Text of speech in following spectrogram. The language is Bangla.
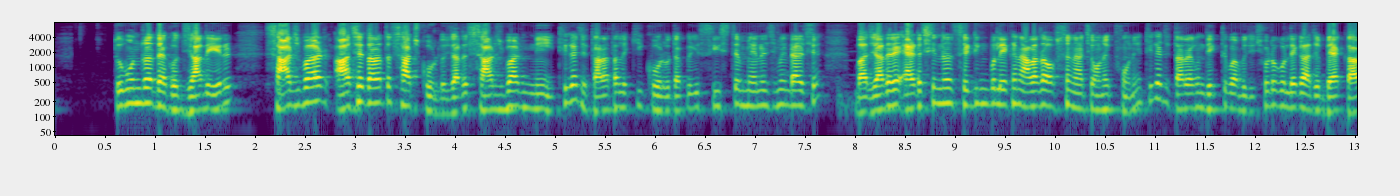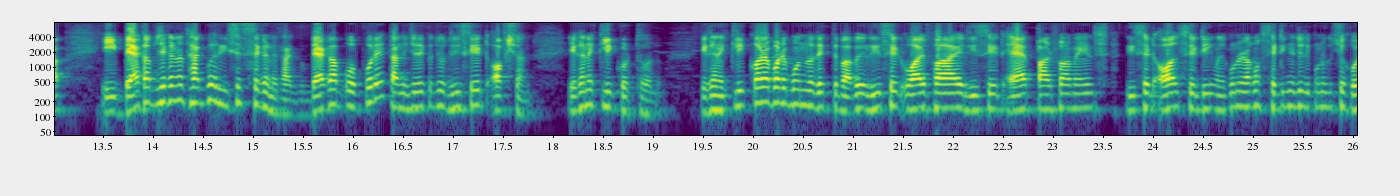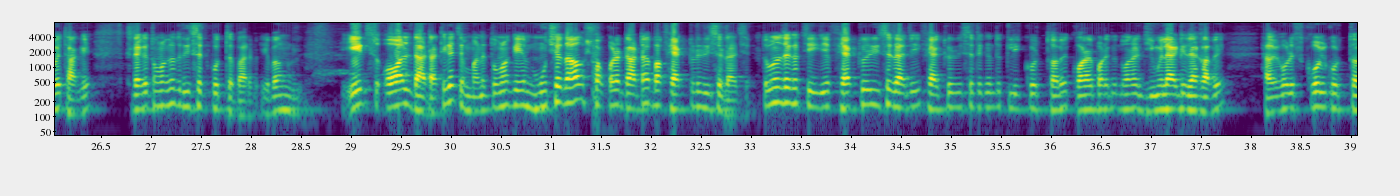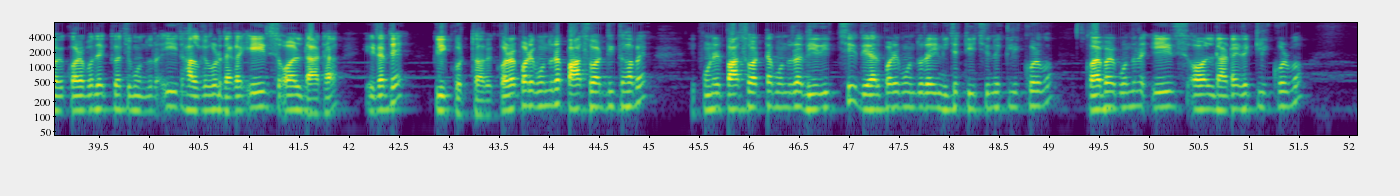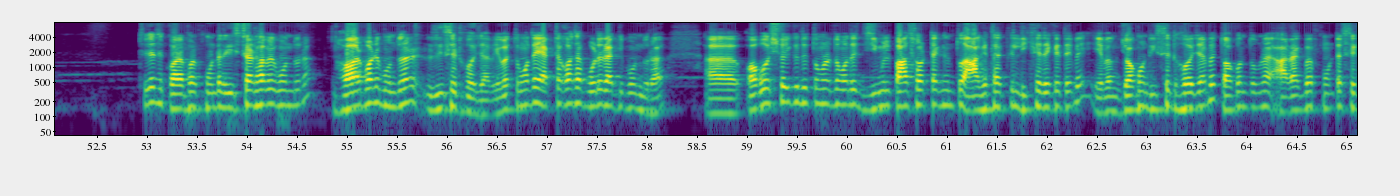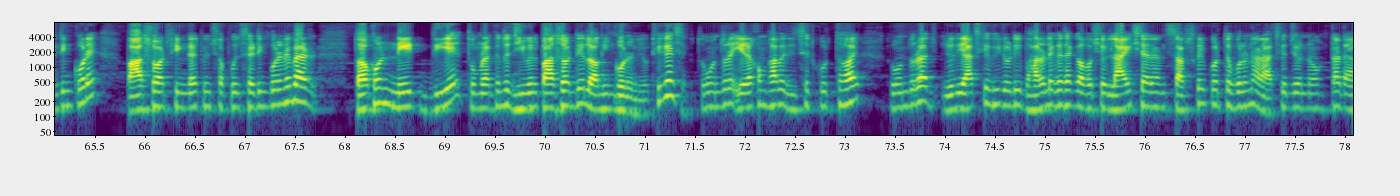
তো বন্ধুরা দেখো, যাদের সার্চ বার আছে, তারা তো সার্চ করল। যাদের সার্চ বার নেই, ঠিক আছে, তারা তাহলে কি করবে? দেখো, এই সিস্টেম ম্যানেজমেন্ট আছে, বা যাদের অ্যাডিশনাল সেটিং বলে এখানে আলাদা অপশন আছে অনেক ফোনে ঠিক আছে, তারা এখন দেখতে পাবে যে ছোটো করে লেখা আছে ব্যাকআপ এই ব্যাকআপ যেখানে থাকবে রিসেট সেখানে থাকবে। ব্যাকআপ ওপরে তার নিচে দেখতে রিসেট অপশন এখানে ক্লিক করতে হলো। এখানে ক্লিক করার পরে বন্ধুরা দেখতে পাবে reset wifi reset app performance reset all setting মানে কোনো রকম সেটিংয়ে যদি কোনো কিছু হয়ে থাকে, সেটাকে তোমরা কিন্তু রিসেট করতে পারবে। এবং ইটস অল ডাটা ঠিক আছে? মানে তোমাকে মুছে দাও সব কটা ডাটা বা ফ্যাক্টরি রিসেট আছে। তোমরা দেখাচ্ছি যে ফ্যাক্টরি রিসেট আছে, এই ফ্যাক্টরি রিসেটে কিন্তু ক্লিক করতে হবে। করার পরে কিন্তু অনেক জিমেল আইডি দেখাবে। হালকা করে স্ক্রোল করতে হবে। করার পর দেখতে পাচ্ছি বন্ধুরা, এই হালকা করে দেখা ইটস অল ডাটা এটাতে ক্লিক করতে হবে। করার পরে বন্ধুরা পাসওয়ার্ড দিতে হবে। এই ফোনের পাসওয়ার্ডটা বন্ধুরা দিয়ে দিচ্ছি। দেওয়ার পরে বন্ধুরা এই নিচে টিচ চিহ্নে ক্লিক করব। করার পরে বন্ধুরা এইডস অল ডাটা এটা ক্লিক করব। ঠিক আছে? করার পর ফোনটা রিস্টার্ট হবে বন্ধুরা। হওয়ার পরে বন্ধুরা রিসেট হয়ে যাবে। এবার তোমাদের একটা কথা বলে রাখি বন্ধুরা অবশ্যই কিন্তু তোমরা তোমাদের জিমেল পাসওয়ার্ডটা কিন্তু আগে থাকতে লিখে রেখে দেবে এবং যখন রিসেট হয়ে যাবে তখন তোমরা আর একবার ফোনটা সেটিং করে পাসওয়ার্ড ফিঙ্গারপ্রিন্ট সব কিছু সেটিং করে নেবে। আর তখন নেট দিয়ে তোমরা কিন্তু জিমেল পাসওয়ার্ড দিয়ে লগ ইন করে নিও। ঠিক আছে? তো বন্ধুরা এরকমভাবে রিসেট করতে হয়। তো বন্ধুরা, যদি আজকে ভিডিওটি ভালো লেগে থাকে, অবশ্যই লাইক শেয়ার অ্যান্ড সাবস্ক্রাইব করতে ভুলো না। আর আজকের জন্য টাটা।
